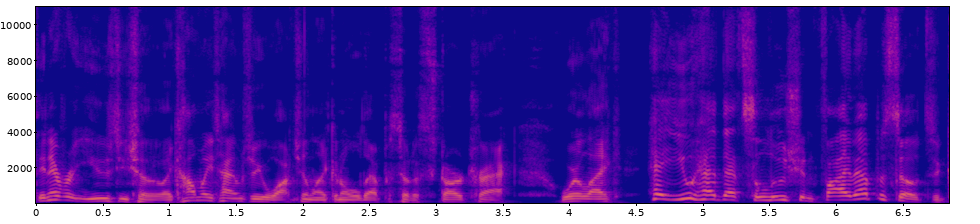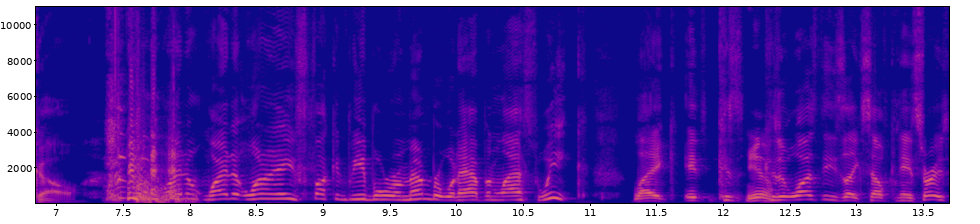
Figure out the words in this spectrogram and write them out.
they never used each other. Like how many times are you watching like an old episode of Star Trek where like, hey, you had that solution five episodes ago. why don't why don't why don't any fucking people remember what happened last week? Like it because because Yeah. it was these like self contained stories.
